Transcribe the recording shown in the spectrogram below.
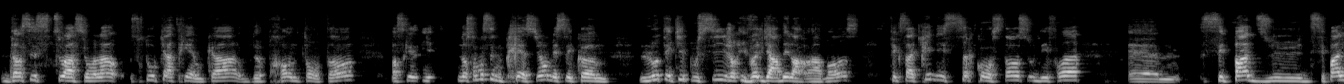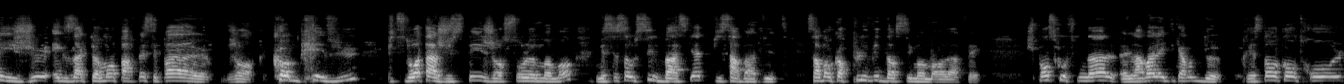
dans ces situations-là, surtout au quatrième quart, de prendre ton temps parce que non seulement c'est une pression, mais c'est comme l'autre équipe aussi, genre, ils veulent garder leur avance. Fait que ça crée des circonstances où des fois, euh, c'est pas du c'est pas les jeux exactement parfaits, c'est pas euh, genre comme prévu, puis tu dois t'ajuster genre sur le moment, mais c'est ça aussi le basket, puis ça va vite. Ça va encore plus vite dans ces moments-là. Fait je pense qu'au final, euh, Laval a été capable de rester en contrôle,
